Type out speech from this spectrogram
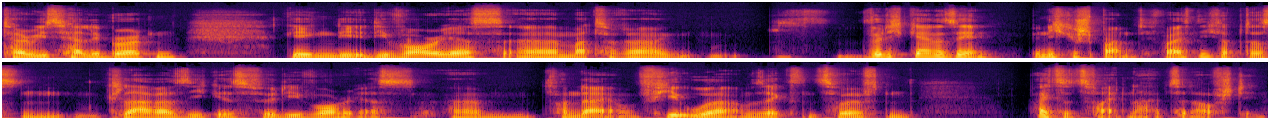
Therese Halliburton gegen die, die Warriors, äh, Materin, würde ich gerne sehen. Bin ich gespannt. Ich weiß nicht, ob das ein klarer Sieg ist für die Warriors. Ähm, von daher um 4 Uhr am 6.12. vielleicht zur zweiten Halbzeit aufstehen.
